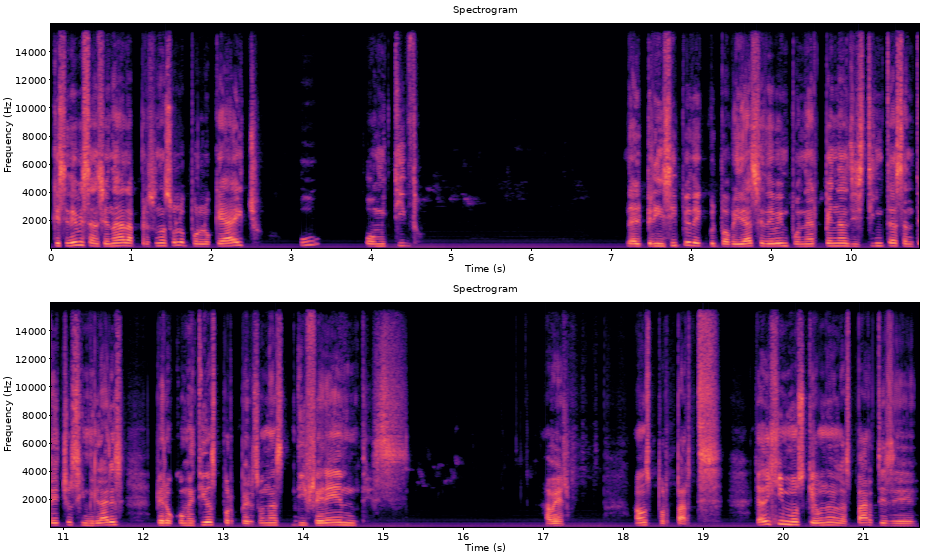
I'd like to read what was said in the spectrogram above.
Que se debe sancionar a la persona solo por lo que ha hecho u omitido. Del principio de culpabilidad se debe imponer penas distintas ante hechos similares, pero cometidos por personas diferentes. A ver, vamos por partes. Ya dijimos que una de las partes de,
